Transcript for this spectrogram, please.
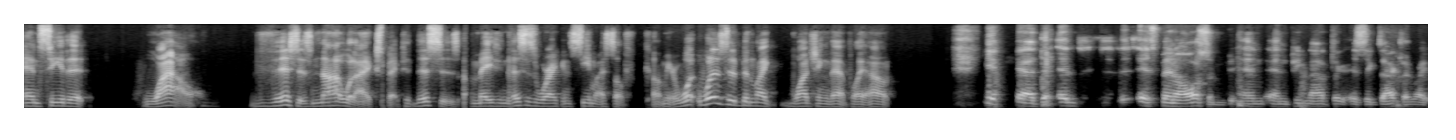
and see that wow, this is not what I expected. This is amazing. This is where I can see myself come here. What what has it been like watching that play out? Yeah, yeah it, has been awesome, and and Pete Nocha is exactly right.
